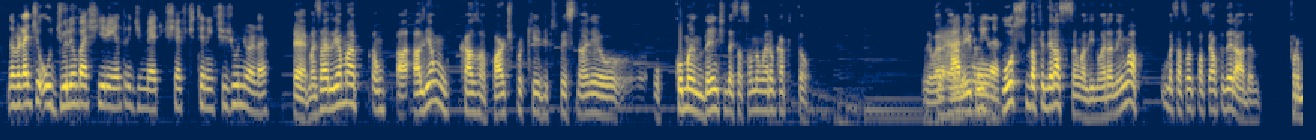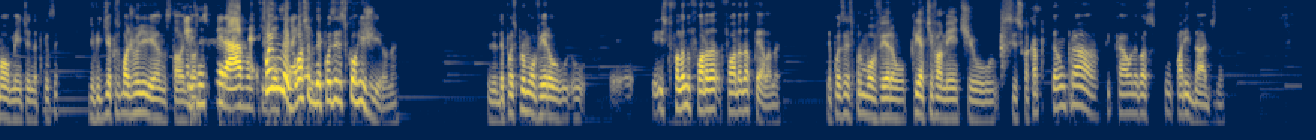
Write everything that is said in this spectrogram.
Na verdade, o Julian Bashir entra de médico chefe de tenente júnior, né? É, mas ali é, uma, é um, ali é um caso à parte, porque Deep Space Nine, o, o comandante da estação não era o capitão. Entendeu? Era, É era meio que um né? posto da federação ali, não era nenhuma uma estação espacial federada, formalmente ainda, porque você dividia com os bajorianos e tal. Eles Então, não esperavam. que foi um negócio que depois eles corrigiram, né? Depois promoveram o. o isso falando fora da, fora da tela, né? Depois eles promoveram criativamente o Cisco a Capitão para ficar um negócio com paridade, né?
